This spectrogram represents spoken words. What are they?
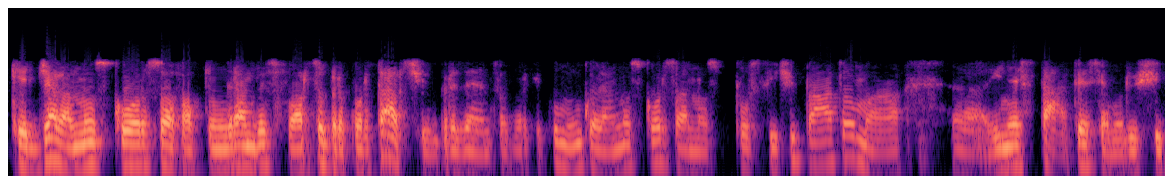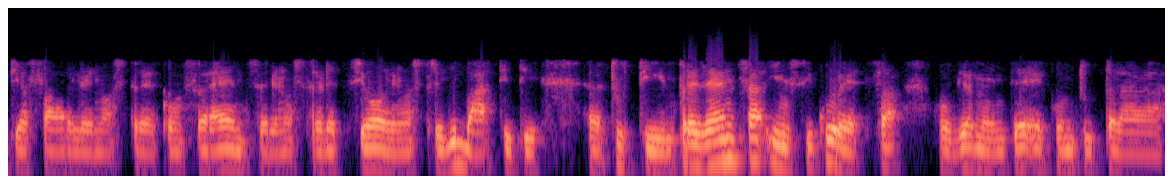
che già l'anno scorso ha fatto un grande sforzo per portarci in presenza, perché comunque l'anno scorso hanno posticipato, ma eh, in estate siamo riusciti a fare le nostre conferenze, le nostre lezioni, i nostri dibattiti, eh, tutti in presenza, in sicurezza ovviamente e con tutta la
